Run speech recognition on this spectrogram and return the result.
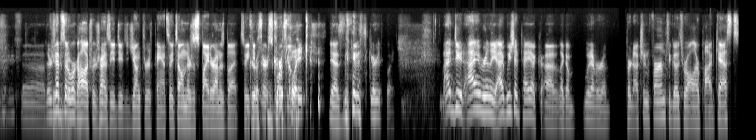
Workaholics. Uh, there's an episode of Workaholics where they're trying to see a dude's junk through his pants. So they tell him there's a spider on his butt. So he Girth, can or scorpion. Girthquake. Yeah, his name is Girthquake. I dude, I really, I we should pay a uh, like a whatever a production firm to go through all our podcasts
